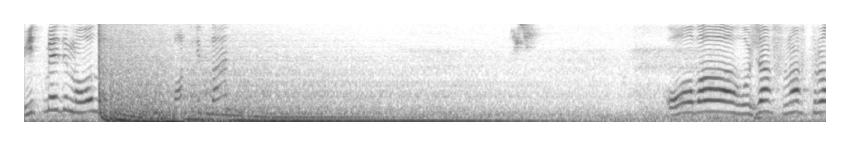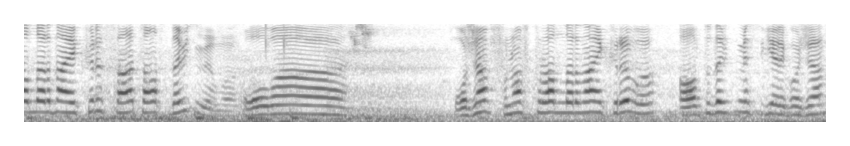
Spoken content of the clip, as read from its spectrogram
Bitmedi mi oğlum? Bas git lan. Oba hocam FNAF kurallarına aykırı saat 6'da bitmiyor mu? Oba. Hocam FNAF kurallarına aykırı bu. 6'da bitmesi gerek hocam.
